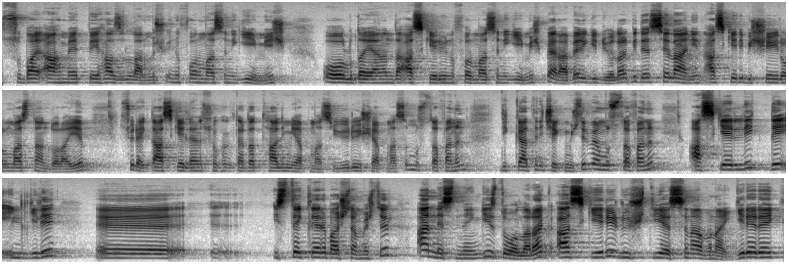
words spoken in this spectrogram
Subay Ahmet Bey hazırlanmış, üniformasını giymiş. Oğlu da yanında askeri üniformasını giymiş. Beraber gidiyorlar. Bir de Selanik'in askeri bir şehir olmasından dolayı sürekli askerlerin sokaklarda talim yapması, yürüyüş yapması Mustafa'nın dikkatini çekmiştir. Ve Mustafa'nın askerlikle ilgili e, e, istekleri başlamıştır. Annesinden gizli olarak askeri rüştiye sınavına girerek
